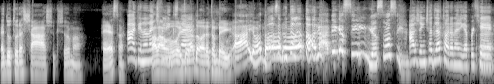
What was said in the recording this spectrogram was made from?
É Doutora Chacho que chama. É essa? Ah, tem na Olha Netflix, lá, o Heitor né? adora também. Ai, eu adoro! Nossa, muito aleatório. Ah, amiga, sim, eu sou assim. A gente é aleatória, né, amiga? Porque É.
